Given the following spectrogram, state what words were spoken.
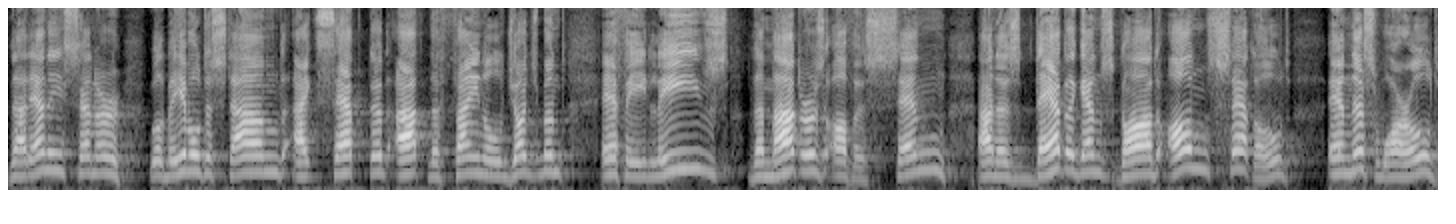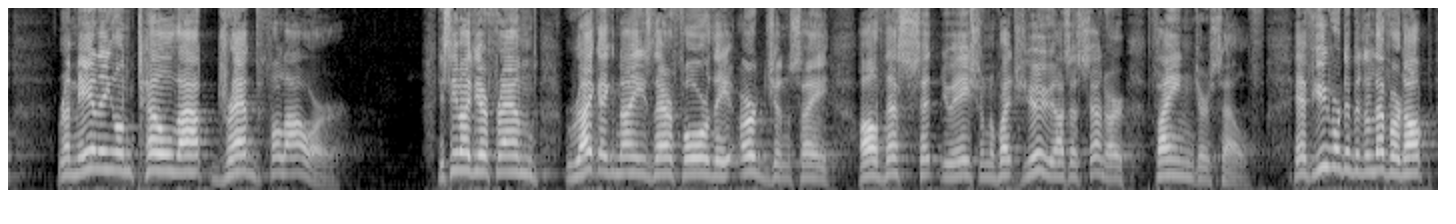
that any sinner will be able to stand accepted at the final judgment if he leaves the matters of his sin and his debt against God unsettled in this world, remaining until that dreadful hour. You see, my dear friend, recognize therefore the urgency of this situation in which you, as a sinner, find yourself. If you were to be delivered up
